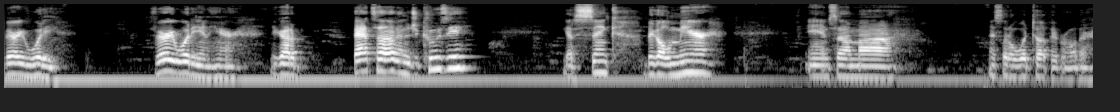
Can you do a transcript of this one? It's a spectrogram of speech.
very woody. Very woody in here. You got a bathtub and a jacuzzi. You got a sink, big old mirror, and some uh, nice little wood toilet paper holder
